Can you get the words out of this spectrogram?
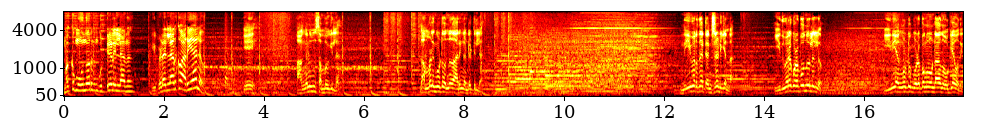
നമുക്ക് മൂന്നുപേർക്കും കുട്ടികളില്ലാന്ന്? ഇവിടെ എല്ലാവർക്കും അറിയാലോ. ഏ അങ്ങനൊന്നും സംഭവിക്കില്ല. നമ്മൾ ഇങ്ങോട്ട് വന്നത് ആരും കണ്ടിട്ടില്ല. നീ വെറുതെ ടെൻഷൻ അടിക്കണ്ട. ഇതുവരെ കുഴപ്പമൊന്നുമില്ലല്ലോ. ഇനി അങ്ങോട്ടും കുഴപ്പങ്ങളും ഉണ്ടാകാൻ നോക്കിയാൽ മതി.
